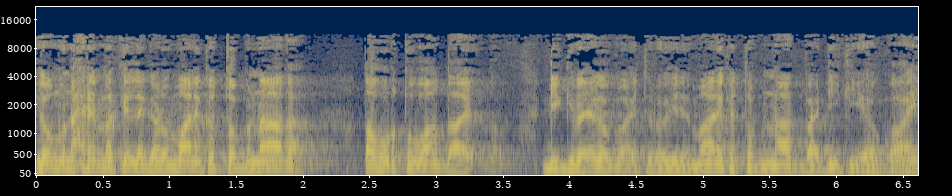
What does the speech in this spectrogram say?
ywmu naxri markii la gaho maalinka tobnaada ahurtu waan dhiiggii baa iga go'ay tirooyada maalinka tobnaad baa dhiiggii iga go'ay.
